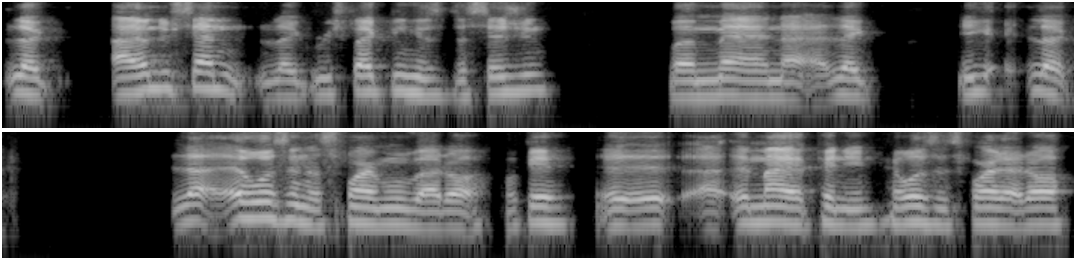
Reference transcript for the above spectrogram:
look. I understand like respecting his decision, but man, like look, it wasn't a smart move at all. Okay, it, uh, in my opinion, it wasn't smart at all.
